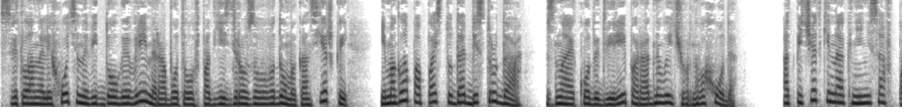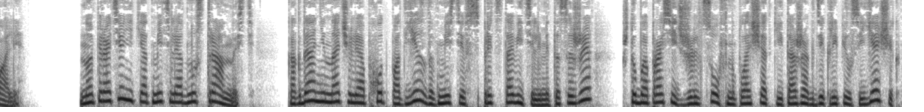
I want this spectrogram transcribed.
Светлана Лихотина ведь долгое время работала в подъезде розового дома консьержкой и могла попасть туда без труда, зная коды дверей парадного и черного хода. Отпечатки на окне не совпали. Но оперативники отметили одну странность. Когда они начали обход подъезда вместе с представителями ТСЖ, чтобы опросить жильцов на площадке этажа, где крепился ящик,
